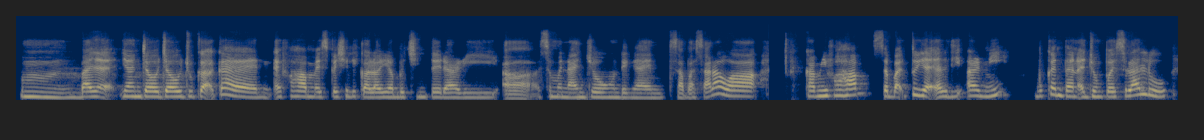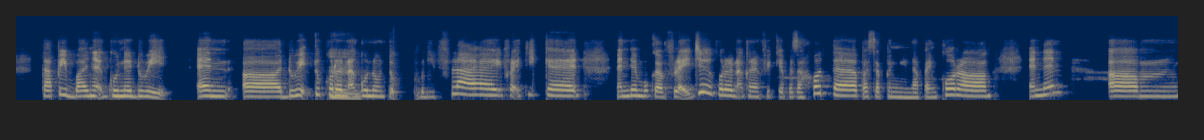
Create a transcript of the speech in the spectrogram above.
Hmm, banyak yang jauh-jauh juga kan. I faham especially kalau yang bercinta dari uh, Semenanjung dengan Sabah Sarawak. Kami faham sebab tu yang LDR ni bukan tak nak jumpa selalu tapi banyak guna duit. And uh, duit tu korang Hmm. nak guna untuk beli flight, flight ticket. And then bukan flight je, korang nak kena fikir pasal hotel, pasal penginapan korang. And then um,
